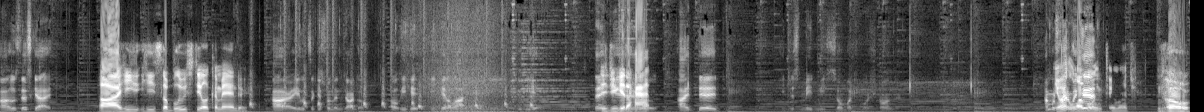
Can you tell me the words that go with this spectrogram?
Oh, who's this guy? Uh, he he's the Blue Steel Commander. Alright, he looks like he's from Ninjago. Oh, he hit. He hit a lot. He, he hit. Thank Did you get a hat? I did. He just made me so much more stronger. I'm You aren't leveling again. too much. No,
